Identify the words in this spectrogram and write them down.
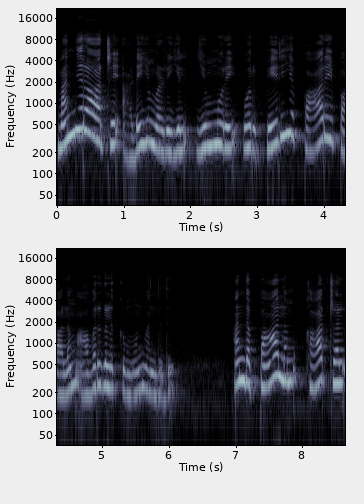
மந்திர ஆற்றை அடையும் வழியில் இம்முறை ஒரு பெரிய பாறை பாலம் அவர்களுக்கு முன் வந்தது. அந்த பாலம் காற்றால்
